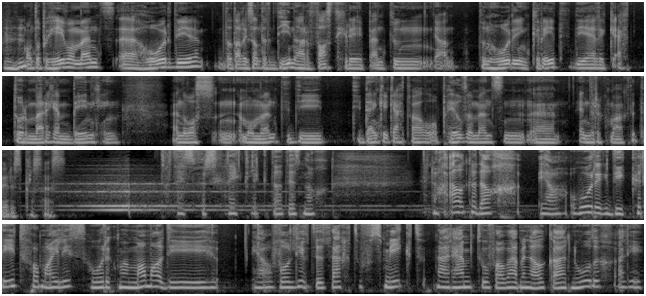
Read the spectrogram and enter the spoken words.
Mhm. Want op een gegeven moment uh, hoorde je dat Alexander Dien haar vastgreep. En toen, ja, toen hoorde je een kreet die eigenlijk echt door merg en been ging. En dat was een, moment die, die denk ik echt wel op heel veel mensen uh, indruk maakte tijdens het proces. Dat is verschrikkelijk. Dat is nog, nog elke dag ja, hoor ik die kreet van Maëlys. Hoor ik mijn mama die ja, vol liefde zegt of smeekt naar hem toe van we hebben elkaar nodig. Allee,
